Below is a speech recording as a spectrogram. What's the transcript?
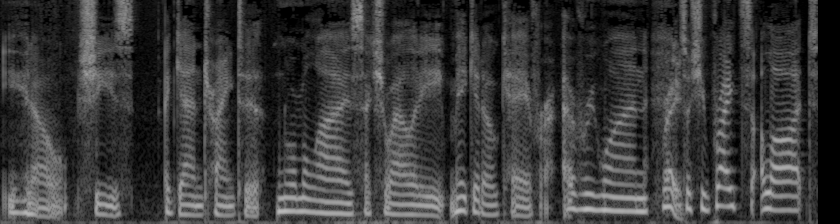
you know she's again trying to normalize sexuality make it okay for everyone. Right. so she writes a lot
